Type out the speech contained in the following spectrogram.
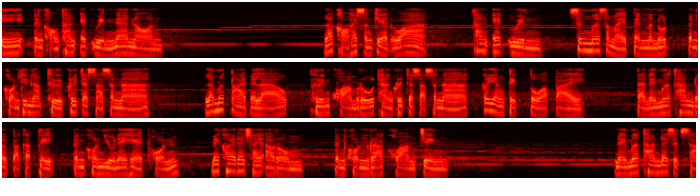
นี้เป็นของท่านเอ็ดวินแน่นอน และขอให้สังเกตว่า ท่านเอ็ดวิน ซึ่งเมื่อสมัยเป็นมนุษย์ เป็นคนที่นับถือคริสตศาสนา และเมื่อตายไปแล้ว พื้นความรู้ทางคริสตศาสนาก็ยังติดตัวไป แต่ในเมื่อท่านโดยปกติเป็นคนอยู่ในเหตุผล ไม่ค่อยได้ใช้อารมณ์ เป็นคนรักความจริง ในเมื่อท่านได้ศึกษา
